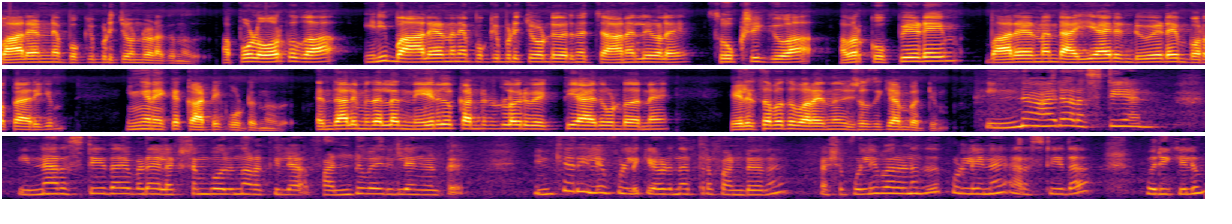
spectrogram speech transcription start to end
ബാലയണ്ണനെ പൊക്കിപ്പിടിച്ചുകൊണ്ട് നടക്കുന്നത്. അപ്പോൾ ഓർക്കുക ഇനി ബാലയണ്ണനെ പൊക്കിപ്പിടിച്ചുകൊണ്ട് വരുന്ന ചാനലുകളെ സൂക്ഷിക്കുക. അവർ കുപ്പിയുടെയും ബാലയണ്ണന്റെ അയ്യായിരം രൂപയുടെയും പുറത്തായിരിക്കും ഇങ്ങനെയൊക്കെ കാട്ടിക്കൂട്ടുന്നത്. എന്തായാലും ഇതെല്ലാം നേരിൽ കണ്ടിട്ടുള്ള ഒരു വ്യക്തി ആയതുകൊണ്ട് തന്നെ എലിസബത്ത് പറയുന്നത് വിശ്വസിക്കാൻ പറ്റും. ഇന്ന ആരും അറസ്റ്റ് ചെയ്യാൻ? ഇന്ന അറസ്റ്റ് ചെയ്താൽ ഇവിടെ ഇലക്ഷൻ പോലും നടക്കില്ല. ഫണ്ട് വരില്ല ഇങ്ങോട്ട്. എനിക്കറിയില്ല പുള്ളിക്ക് എവിടെ നിന്ന് എത്ര ഫണ്ട് എന്ന് പക്ഷെ പുള്ളി പറയണത് പുള്ളീനെ അറസ്റ്റ് ചെയ്താൽ ഒരിക്കലും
